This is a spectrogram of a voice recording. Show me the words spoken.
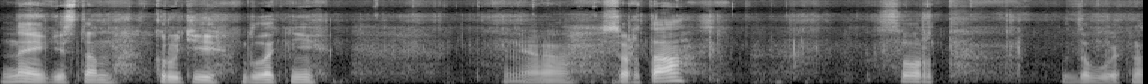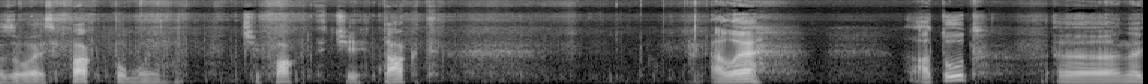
не якісь там круті блатні е, сорта. Сорт, забув як називається, факт, по-моєму. Чи факт, чи такт. Але а тут е,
